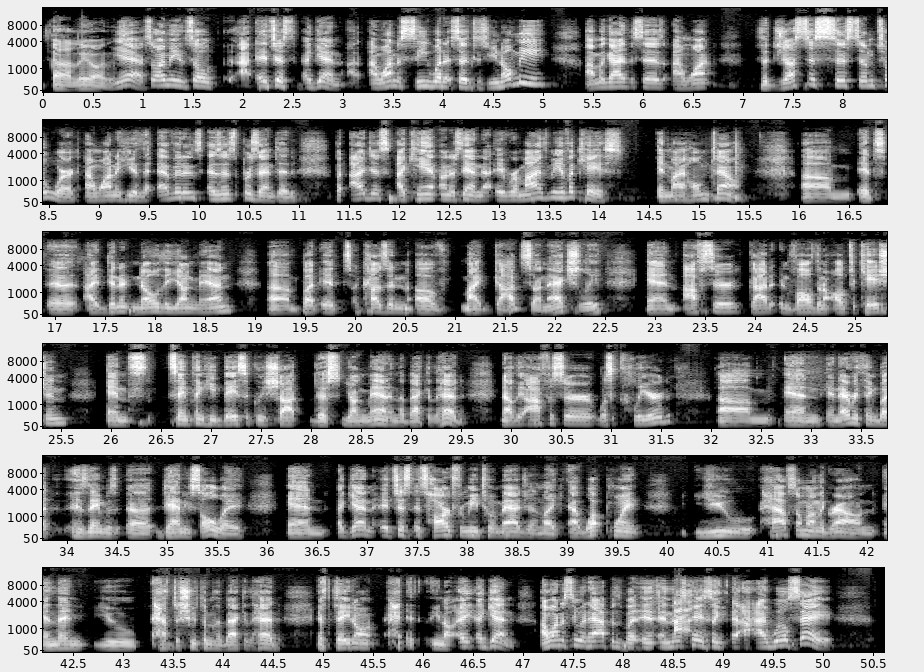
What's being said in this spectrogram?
uh, Leola. Yeah, so I mean, so it's just again, I, I want to see what it says because you know me, I'm a guy that says I want the justice system to work. I want to hear the evidence as it's presented, but I just I can't understand. It reminds me of a case in my hometown. Um, it's uh, I didn't know the young man, um, but it's a cousin of my godson actually, and officer got involved in an altercation. And same thing, he basically shot this young man in the back of the head. Now the officer was cleared um, and and everything, but his name is uh, Danny Solway. And again, it's just it's hard for me to imagine like at what point you have someone on the ground and then you have to shoot them in the back of the head if they don't you know again i want to see what happens but in, in this I- case like, I, I will say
